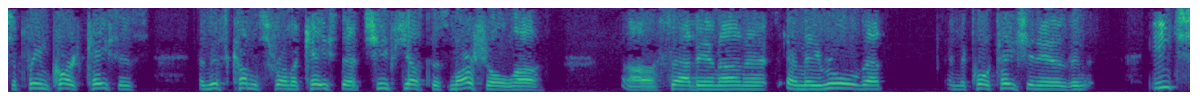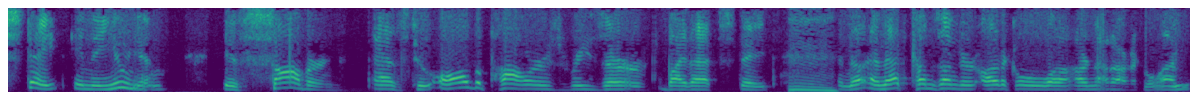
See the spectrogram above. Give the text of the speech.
Supreme Court cases, and this comes from a case that Chief Justice Marshall uh, uh, sat in on it, and they ruled that, and the quotation is, in each state in the Union is sovereign as to all the powers reserved by that state. And, tha- and that comes under Article, uh, or not Article, um,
